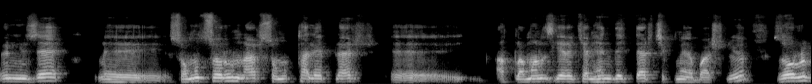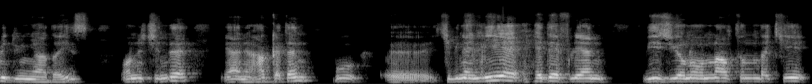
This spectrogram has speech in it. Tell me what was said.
önünüze e, somut sorunlar, somut talepler, e, atlamanız gereken hendekler çıkmaya başlıyor. Zorlu bir dünyadayız. Onun için de yani hakikaten bu e, 2050'ye hedefleyen vizyonu, onun altındaki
